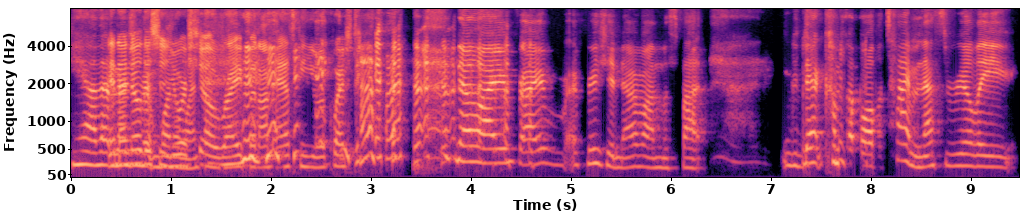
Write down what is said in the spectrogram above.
Yeah, that and I know this is your show, right? But I'm asking you a question. no, I, I appreciate it. Now I'm on the spot. That comes up all the time. And that's really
